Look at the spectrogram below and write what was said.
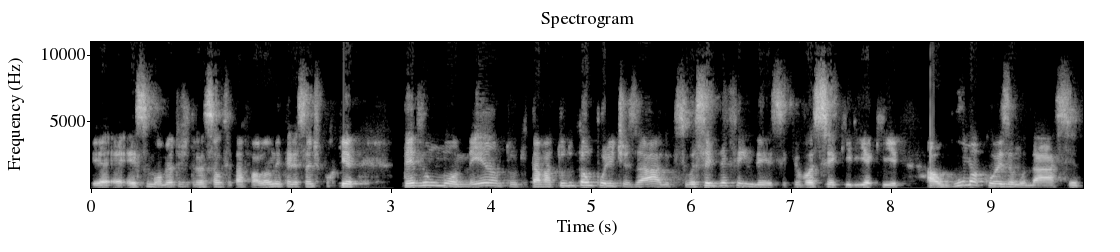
esse momento de transição que você está falando interessante porque teve um momento que estava tudo tão politizado que se você defendesse que você queria que alguma coisa mudasse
